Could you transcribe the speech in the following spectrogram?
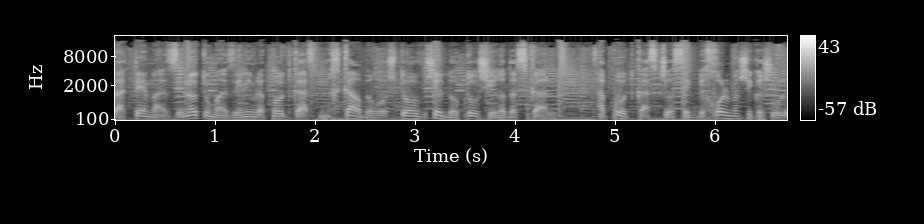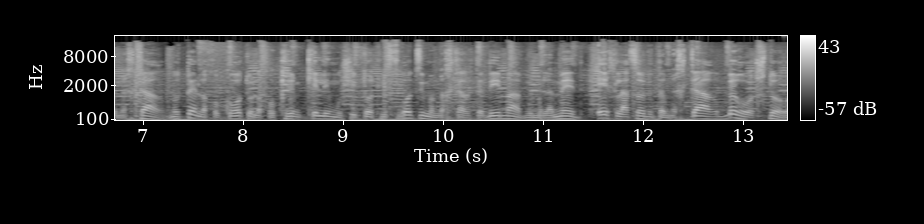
ואתם מאזינות ומאזינים לפודקאסט מחקר בראש טוב של דוקטור שירה דסקל. הפודקאסט שעוסק בכל מה שקשור למחקר, נותן לחוקרות ולחוקרים כלים ושיטות לפרוץ עם המחקר קדימה ומלמד איך לעשות את המחקר בראש טוב.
